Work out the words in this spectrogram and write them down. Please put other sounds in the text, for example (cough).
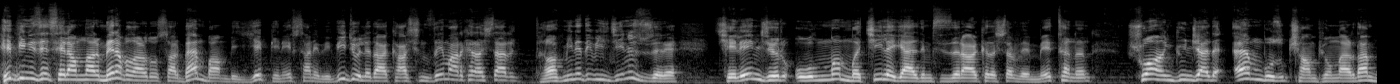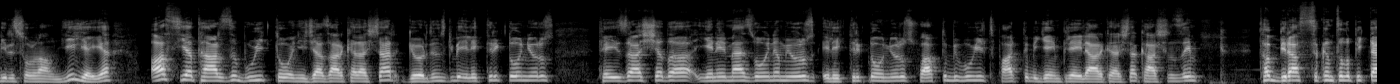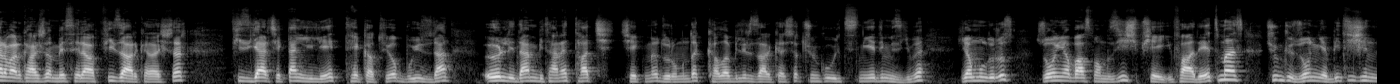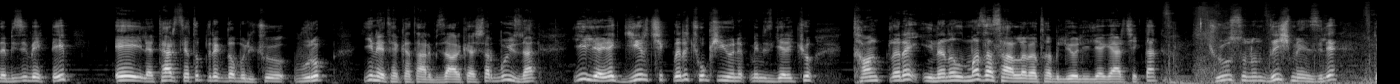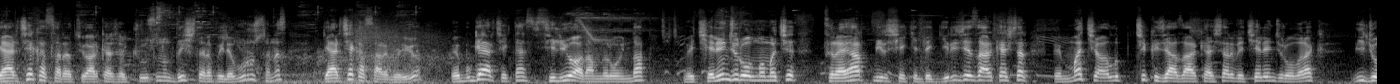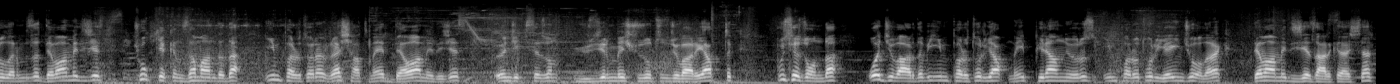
Hepinize selamlar, merhabalar dostlar. Ben Bambi. Yepyeni efsane bir video ile daha karşınızdayım arkadaşlar. Tahmin edebileceğiniz üzere Challenger olma maçı ile geldim sizlere arkadaşlar ve Meta'nın şu an güncelde en bozuk şampiyonlardan birisi olan Lilia'yı Asya tarzı build oynayacağız arkadaşlar. Gördüğünüz gibi elektrikle oynuyoruz. Phase Rush'da yenilmezle oynamıyoruz. Elektrikle oynuyoruz. Farklı bir build, farklı bir gameplay ile arkadaşlar karşınızdayım. Tabi biraz sıkıntılı pikler var karşıda. Mesela Fizz arkadaşlar. Fizz gerçekten Lily'ye tek atıyor. Bu yüzden early'den bir tane touch çekme durumunda kalabiliriz arkadaşlar. Çünkü ultisini yediğimiz gibi yamuluruz. Zonya basmamız hiçbir şey ifade etmez. Çünkü Zonya bitişinde bizi bekleyip E ile ters yatıp direkt WQ vurup yine tek atar bize arkadaşlar. Bu yüzden Lilya'ya gir çıkları çok iyi yönetmeniz gerekiyor. Tanklara inanılmaz hasarlar atabiliyor Lilia gerçekten. Q'sunun dış menzili gerçek hasar atıyor arkadaşlar. Q'sunun dış tarafıyla vurursanız gerçek hasar veriyor. Ve bu gerçekten siliyor adamları oyundan. Ve Challenger olma maçı tryhard bir şekilde gireceğiz arkadaşlar. Ve maçı alıp çıkacağız arkadaşlar. Ve Challenger olarak videolarımıza devam edeceğiz. Çok yakın zamanda da İmparator'a rush atmaya devam edeceğiz. Önceki sezon 125-130 civarı yaptık. Bu sezonda o civarda bir imparator yapmayı planlıyoruz. İmparator yayıncı olarak devam edeceğiz arkadaşlar.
